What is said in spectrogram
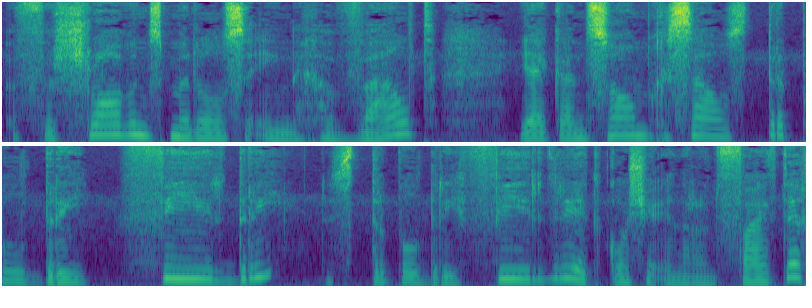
verslawingsmiddels en geweld. Jy kan saamgesels 3343. Dis 3343. Dit kos jou R1.50.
